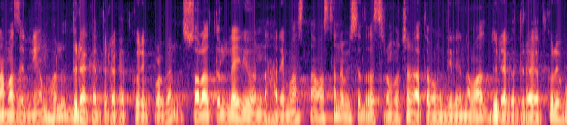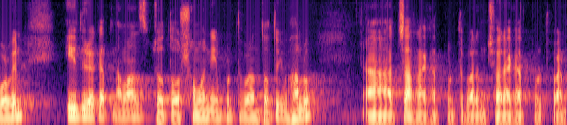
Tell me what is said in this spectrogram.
নামাজের নিয়ম হলো দুরাকাত দুরাকাত করে পড়বেন। সলাতুল্লাহ ইউন্নাহারি মাস নামাজ, নবী সাল্লাহ আসলাম রাত এবং দিনের নামাজ দুরাকাত দুরাকাত করে পড়বেন। এই দুরাকাত নামাজ যত সময় নিয়ে পড়তে পারেন ততই ভালো। চার রাখাত পড়তে পারেন, ছয় রাখাত পড়তে পারেন,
